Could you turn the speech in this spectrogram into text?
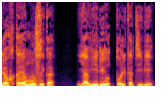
Легкая музыка. Я верю только тебе.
